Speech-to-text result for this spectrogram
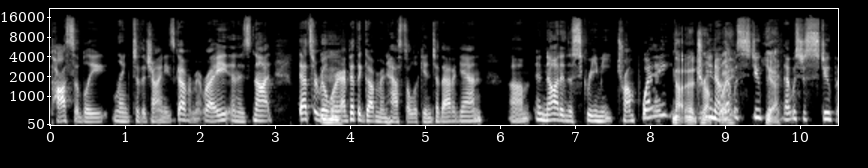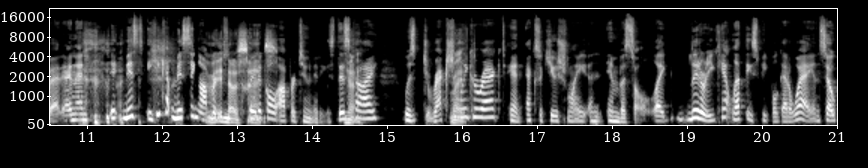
possibly linked to the Chinese government, right? And it's not, that's a real mm-hmm. worry. I bet the government has to look into that again. Um, and not in the screamy Trump way. Not in a Trump way. You know, way. that was stupid. Yeah. That was just stupid. And then it missed, he kept missing oppor- no critical opportunities. This yeah. guy was directionally right. correct and executionally an imbecile. Like literally, you can't let these people get away. And so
